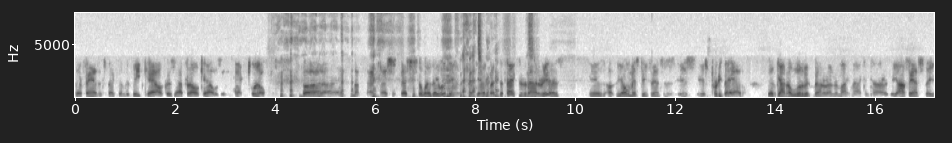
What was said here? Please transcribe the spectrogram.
their fans expect them to beat Cal because after all, Cal was in Pac-12. but uh, not, that, that's just that's just the way they look at it. Okay, but the fact of the matter is, is uh, the Ole Miss defense is, is is pretty bad. They've gotten a little bit better under Mike MacIntyre. The offense they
